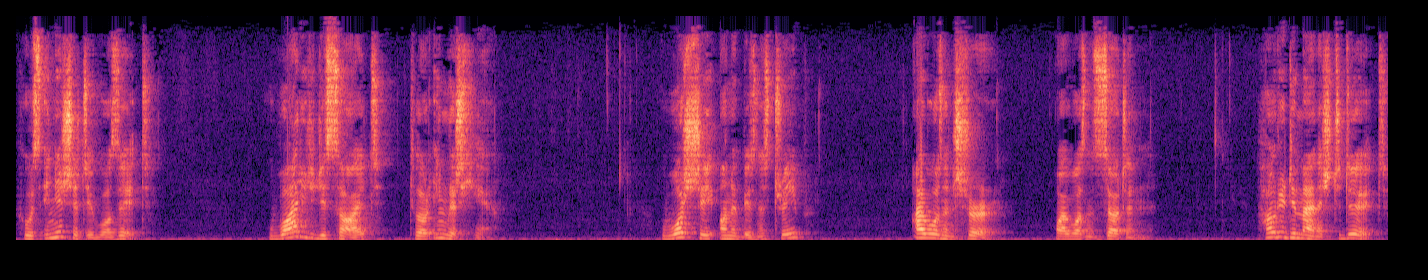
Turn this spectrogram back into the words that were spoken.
Whose initiative was it? Why did you decide to learn English here? Was she on a business trip? I wasn't sure, or I wasn't certain. How did you manage to do it?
